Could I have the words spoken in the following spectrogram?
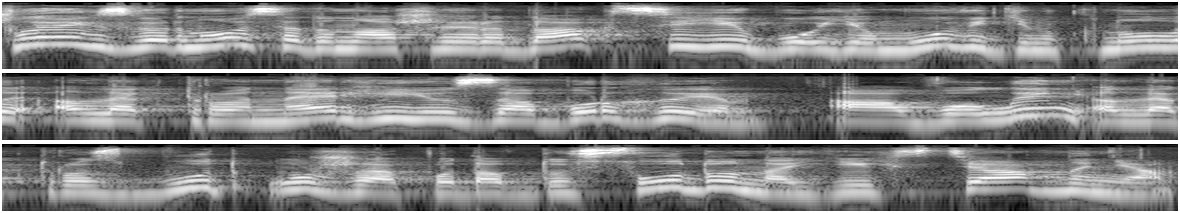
Чоловік звернувся до нашої редакції, бо йому відімкнули електроенергію за борги. А Волинь електрозбуд уже подав до суду на їх стягнення.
